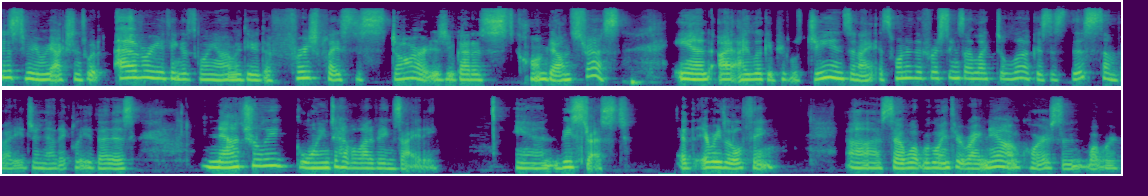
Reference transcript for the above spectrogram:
histamine reactions, whatever you think is going on with you, the first place to start is you've got to calm down stress. And I, I look at people's genes, and I, it's one of the first things I like to look is is this somebody genetically that is naturally going to have a lot of anxiety and be stressed at every little thing. Uh, so what we're going through right now, of course, and what we're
